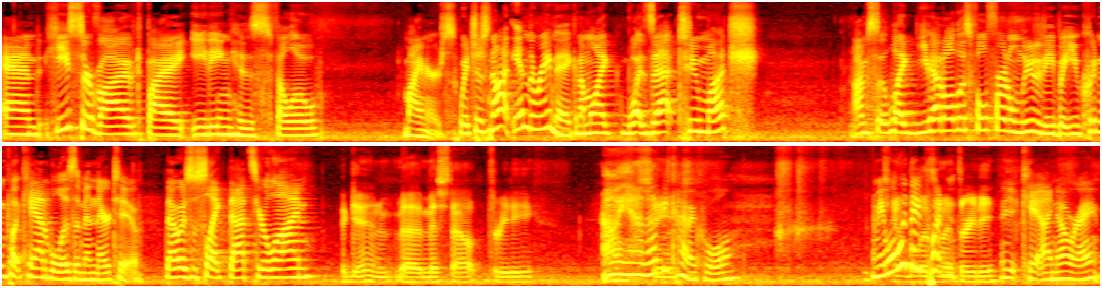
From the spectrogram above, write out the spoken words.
and he survived by eating his fellow miners, which is not in the remake. And I'm like, was that too much? I'm so like, you had all this full frontal nudity, but you couldn't put cannibalism in there too. That was just like, that's your line. Again, uh, missed out 3D. Oh yeah, that'd be kind of cool. I mean, what would they put? In, in 3D. Okay, I know, right?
